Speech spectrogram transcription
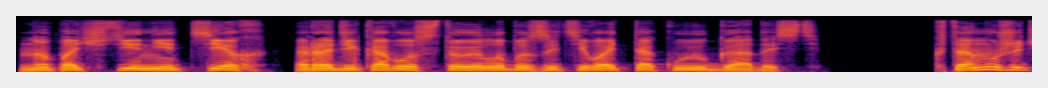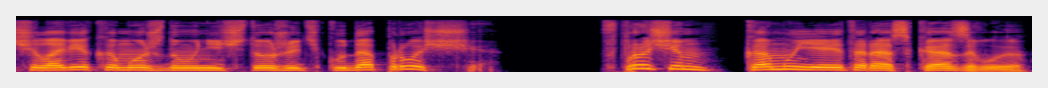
но почти нет тех, ради кого стоило бы затевать такую гадость. К тому же человека можно уничтожить куда проще. Впрочем, кому я это рассказываю?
